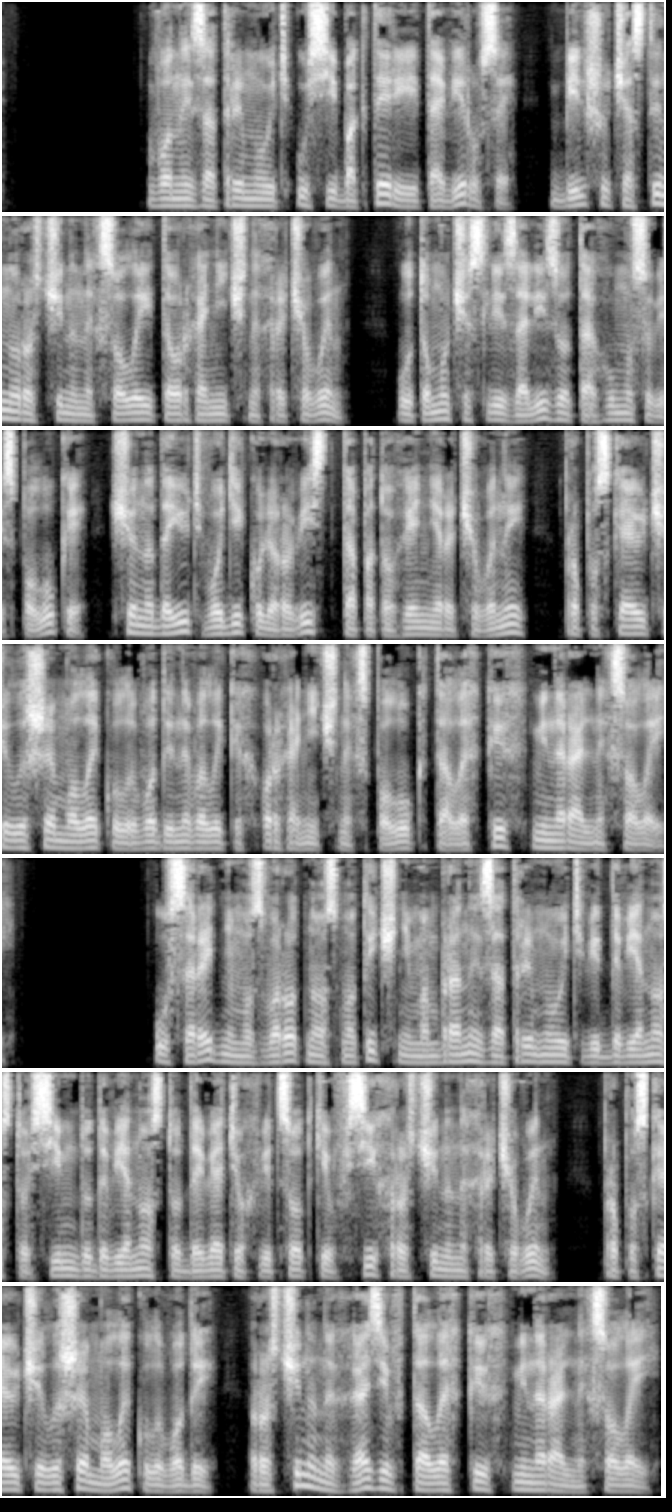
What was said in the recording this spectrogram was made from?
Вони затримують усі бактерії та віруси, більшу частину розчинених солей та органічних речовин, у тому числі залізо та гумусові сполуки, що надають воді кольоровість та патогенні речовини, пропускаючи лише молекули води невеликих органічних сполук та легких мінеральних солей. У середньому зворотно-осмотичні мембрани затримують від 97 до 99% всіх розчинених речовин, пропускаючи лише молекули води, розчинених газів та легких мінеральних солей.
